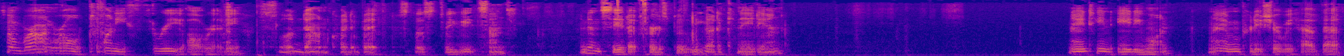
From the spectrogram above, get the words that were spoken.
So we're on roll 23 already. Slowed down quite a bit. Just those three wheat cents. I didn't see it at first, but we got a Canadian. 1981. I'm pretty sure we have that,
